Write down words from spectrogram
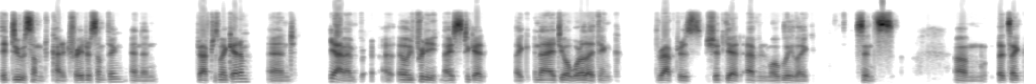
they do some kind of trade or something, and then drafters might get him. And yeah, I'm, uh, it'll be pretty nice to get like in an ideal world. I think the Raptors should get Evan Mobley, like since um it's like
